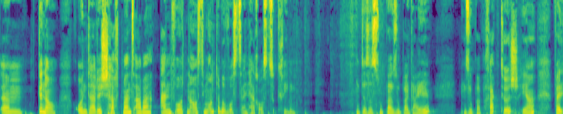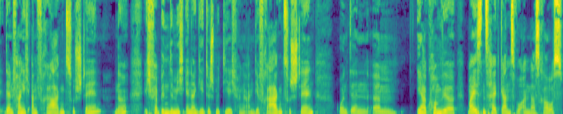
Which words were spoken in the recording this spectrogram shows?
ähm, genau, und dadurch schafft man es aber, Antworten aus dem Unterbewusstsein herauszukriegen. Und das ist super, super geil super praktisch, ja, weil dann fange ich an, Fragen zu stellen. Ne? Ich verbinde mich energetisch mit dir, ich fange an, dir Fragen zu stellen und dann ähm, ja kommen wir meistens halt ganz woanders raus.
